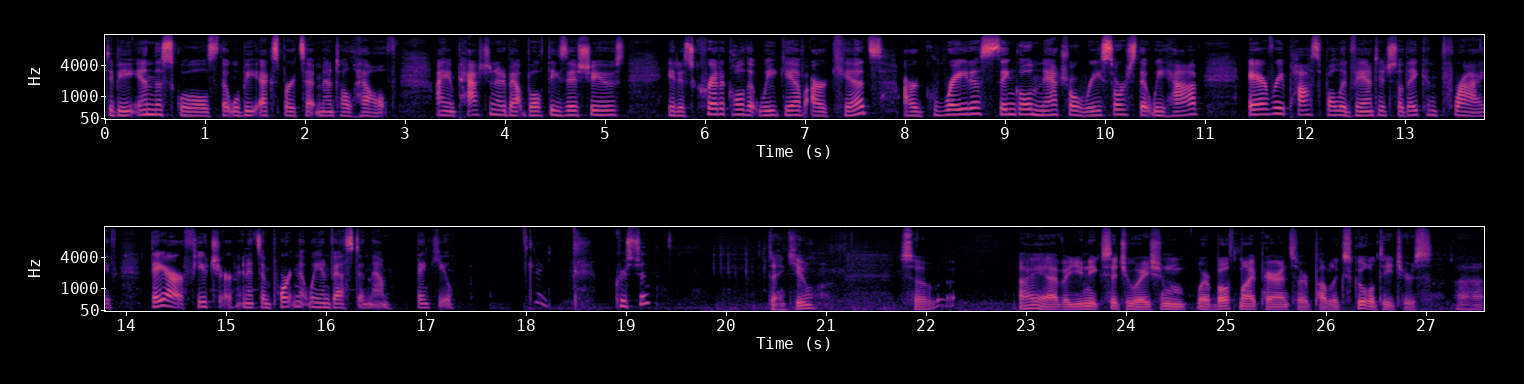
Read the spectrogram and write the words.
to be in the schools that will be experts at mental health. I am passionate about both these issues. It is critical that we give our kids our greatest single natural resource that we have every possible advantage so they can thrive. They are our future, and it's important that we invest in them. Thank you. Okay. Christian? Thank you. So, I have a unique situation where both my parents are public school teachers. Uh,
